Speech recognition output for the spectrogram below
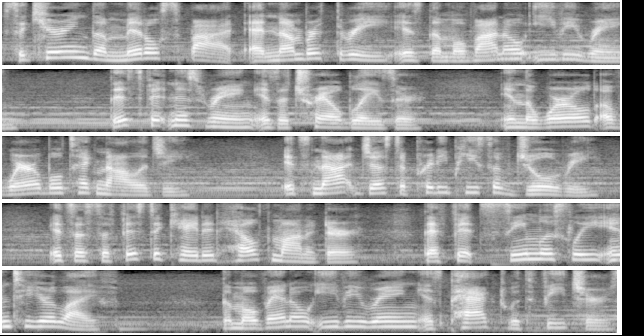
Securing the middle spot at number 3 is the Movano Evie Ring. This fitness ring is a trailblazer in the world of wearable technology. It's not just a pretty piece of jewelry, it's a sophisticated health monitor that fits seamlessly into your life. The Movano Evie ring is packed with features.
